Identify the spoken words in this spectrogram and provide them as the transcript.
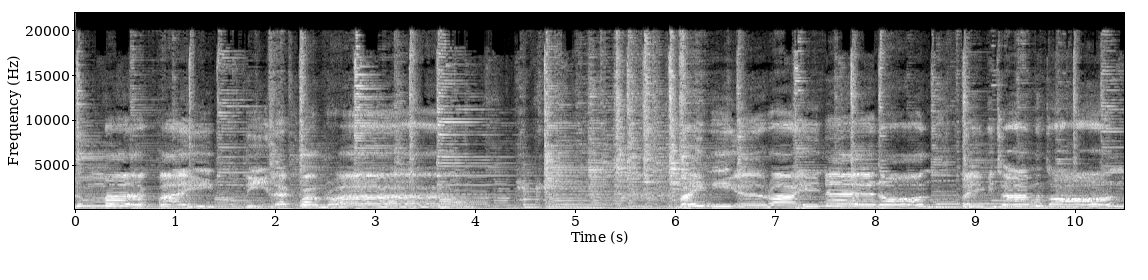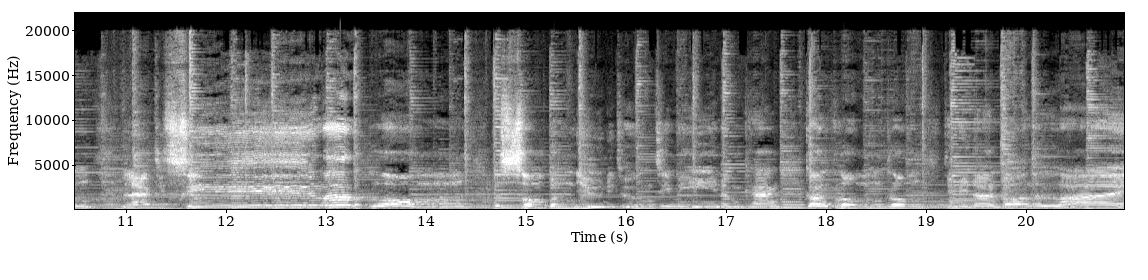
ก็มากไป นี่แหละความรัก ไม่มีอะไรแน่นอน มางเหมันตอนแหลกที่เสียงน้ำบักลมผสมปนอยู่ในถุงที่มีน้ำแข็งก้อนกลมกลมๆที่ไม่นานก็ละลาย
